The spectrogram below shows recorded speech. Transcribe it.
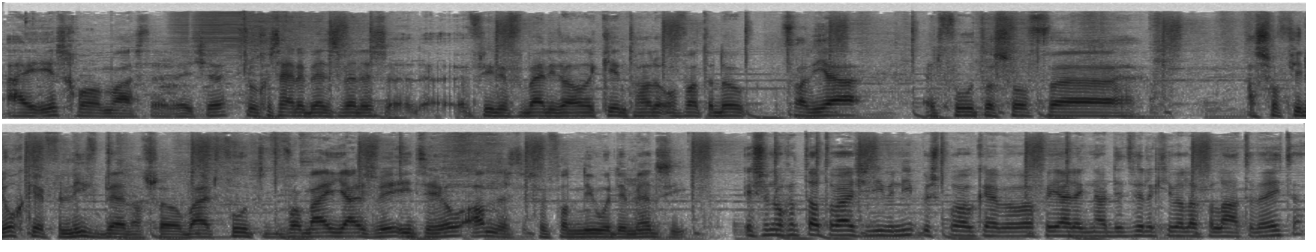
hij is gewoon master, weet je. Vroeger zeiden mensen wel eens, eh, vrienden van mij die al een kind hadden of wat dan ook, van ja, het voelt alsof, eh, alsof je nog een keer verliefd bent of zo. Maar het voelt voor mij juist weer iets heel anders, een soort van nieuwe dimensie. Is er nog een tatoeage die we niet besproken hebben waarvan jij denkt, nou dit wil ik je wel even laten weten?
